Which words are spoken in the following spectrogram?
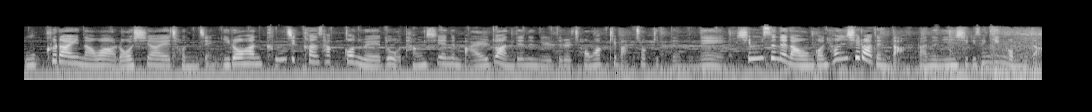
우크라이나와 러시아의 전쟁, 이러한 큼직한 사건 외에도 당시에는 말도 안 되는 일들을 정확히 맞췄기 때문에 심슨에 나온 건 현실화된다 라는 인식이 생긴 겁니다.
